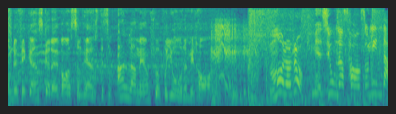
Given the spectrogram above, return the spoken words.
Om du fick önska dig vad som helst, det som alla människor på jorden vill ha. Morgonrock med Jonas, Hans och Linda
